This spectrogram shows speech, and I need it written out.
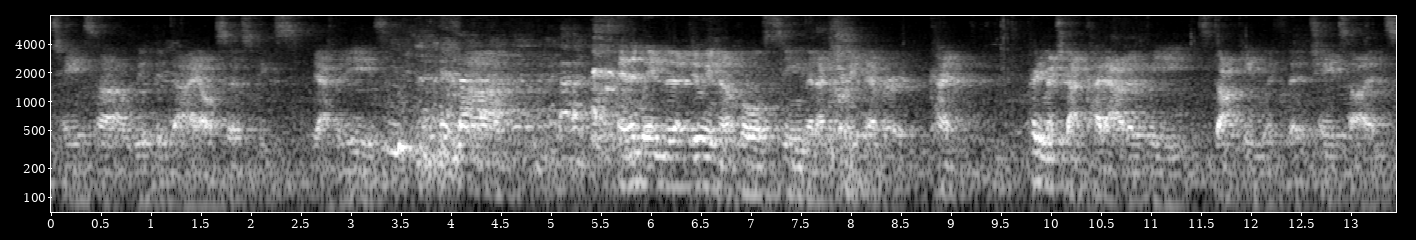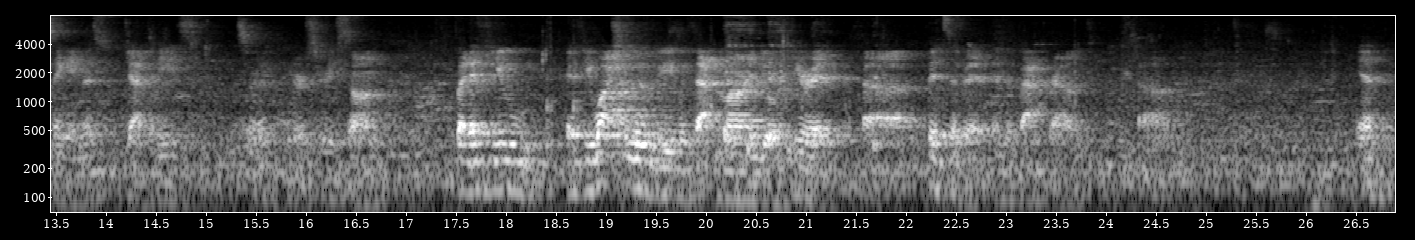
chainsaw wielding guy also speaks Japanese. Um, and then we ended up doing a whole scene that actually never kind of pretty much got cut out of me stalking with the chainsaw and singing this Japanese sort of nursery song. But if you if you watch the movie with that in mind, you'll hear it uh, bits of it in the background. Um, yeah.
